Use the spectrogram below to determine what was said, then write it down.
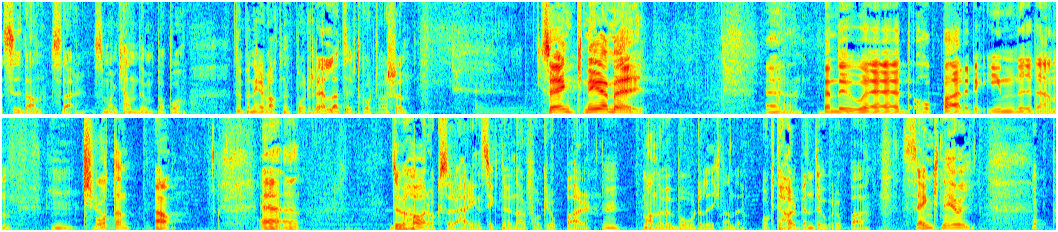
sidan sådär, som man kan dumpa, på, dumpa ner vattnet på relativt kort varsel. Sänk ner mig! Eh, Bendu eh, hoppar in i den båten. Ja. Eh, eh, du hör också det här insikt nu när folk ropar man över bord och liknande. Och du hör Bendu ropa sänk ner mig. Japp.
